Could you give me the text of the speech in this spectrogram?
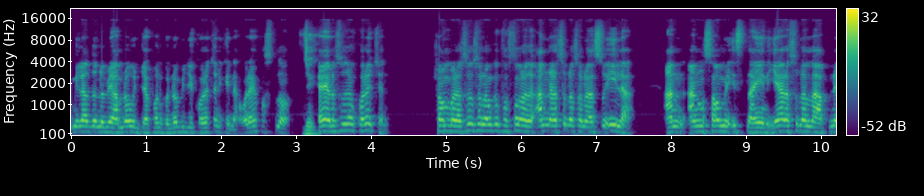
মিলাদুল নবী আমরা উদযাপন করি। নবীজি করেছেন কিনা? ওরা প্রশ্ন। হ্যাঁ রসুল করেছেন। সোমবার রসুল সাল্লামকে প্রশ্ন করা আন্না রসুল্লাহ সুইলা আন আন সাউমিন ইসনাইন। ইয়া রসুল্লাহ আপনি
